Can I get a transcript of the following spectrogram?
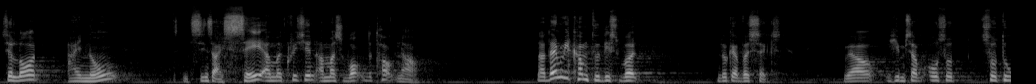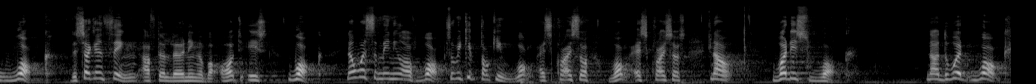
Say, Lord, I know since I say I'm a Christian, I must walk the talk now. Now, then we come to this word. Look at verse 6. Well, himself also, so to walk. The second thing after learning about ought is walk. Now, what's the meaning of walk? So we keep talking walk as Christ or walk as Christ. Now, what is walk? Now, the word walk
